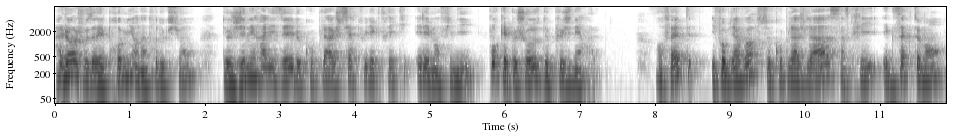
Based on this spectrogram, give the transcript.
Alors, je vous avais promis en introduction de généraliser le couplage circuit électrique élément fini pour quelque chose de plus général. En fait, il faut bien voir ce couplage-là s'inscrit exactement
